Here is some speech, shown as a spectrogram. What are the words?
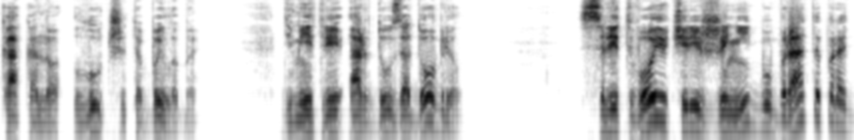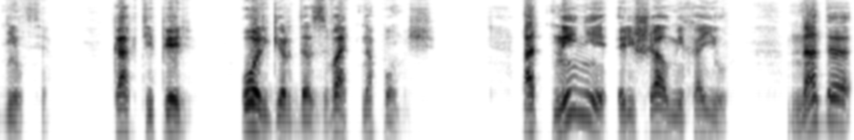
как оно лучше-то было бы. Дмитрий Орду задобрил. С Литвою через женитьбу брата породнился. Как теперь Ольгерда звать на помощь? Отныне, решал Михаил, надо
